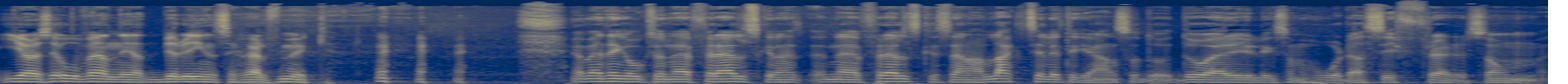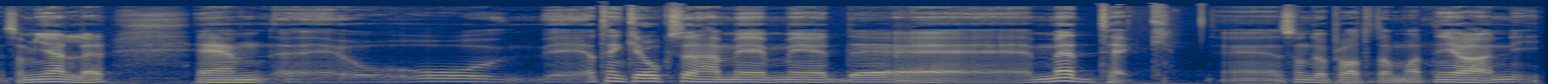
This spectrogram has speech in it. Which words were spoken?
göra sig ovän i att bjuda in sig själv för mycket. ja, men jag tänker också när, när förälskelsen har lagt sig lite grann så då, då, är det ju liksom hårda siffror som, som gäller. Ehm, och jag tänker också det här med, med eh, medtech. Eh, som du har pratat om, att ni har, ni,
